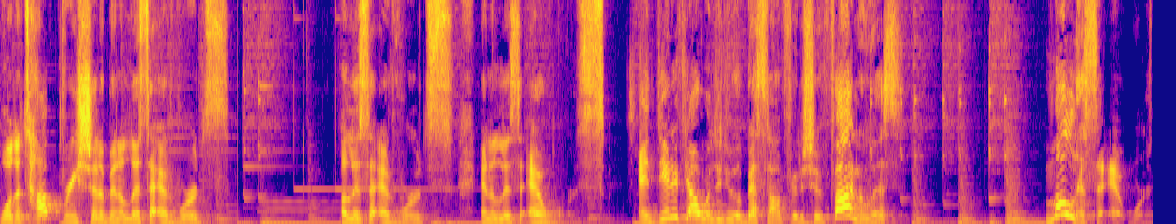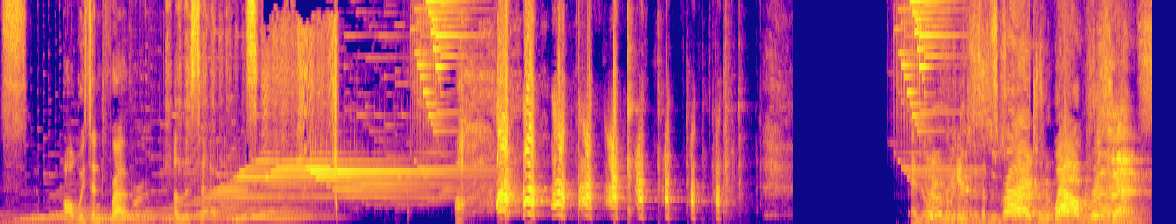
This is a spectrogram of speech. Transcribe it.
Well, the top three should have been Alyssa Edwards, Alyssa Edwards, and Alyssa Edwards. And then if y'all wanted to do a best on finishing finalist, Melissa Edwards. Always and forever, Alyssa Edwards. And don't forget to subscribe to WOW Presents.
